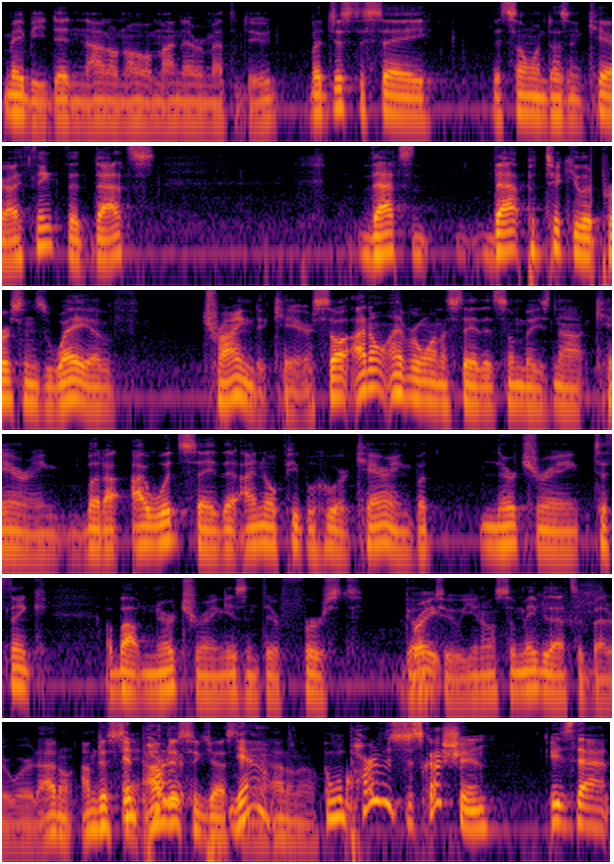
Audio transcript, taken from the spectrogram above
maybe he didn't. I don't know him. I never met the dude. But just to say that someone doesn't care, I think that that's that's that particular person's way of trying to care. So I don't ever want to say that somebody's not caring, but I, I would say that I know people who are caring, but nurturing to think about nurturing isn't their first go Right. to, you know. So maybe that's a better word. I don't. I'm just saying. I'm just of- suggesting. Yeah. I don't know. Well, part of this discussion is that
